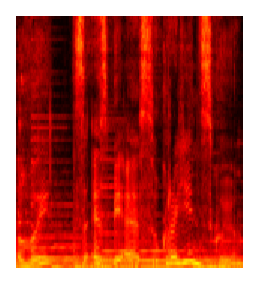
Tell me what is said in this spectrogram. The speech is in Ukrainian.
Ви з СБС українською.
